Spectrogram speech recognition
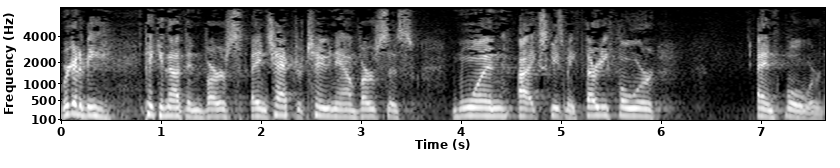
We're going to be picking up in verse, in chapter two now, verses one, uh, excuse me, 34 and forward.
